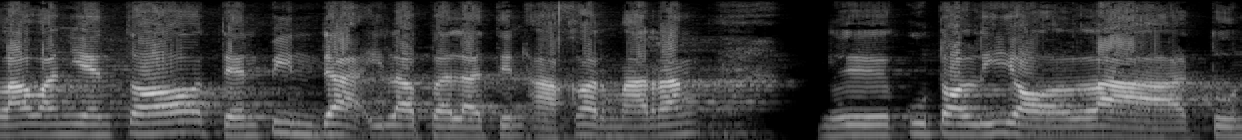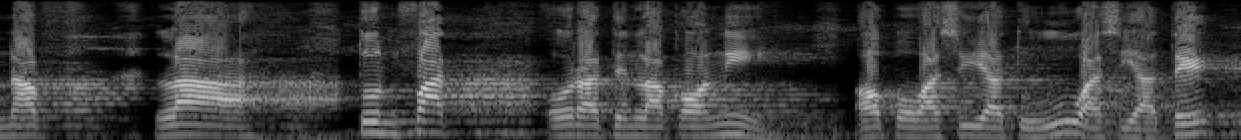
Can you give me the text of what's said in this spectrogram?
kelawan yento den pindah ila baladin akhir marang e, kutha liya. La tunaf la tunfat ora den lakoni. Apa wasiatu wasiate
